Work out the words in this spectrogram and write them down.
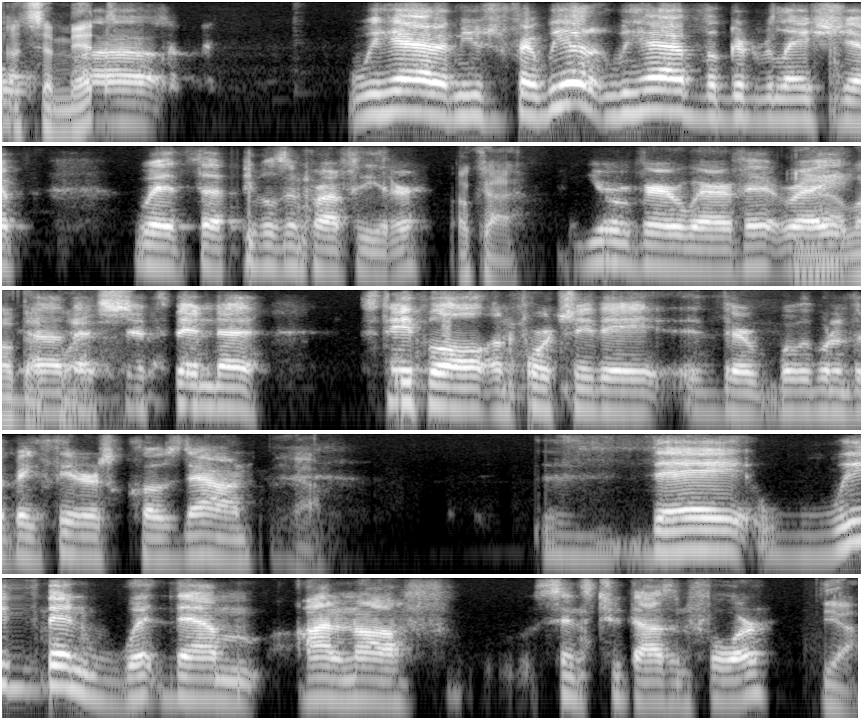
to s- submit? Uh, we had a mutual friend. We had we have a good relationship with uh, People's Improv Theater. okay. You're very aware of it, Yeah, I love that uh, place. That's, that's been a staple. Unfortunately, they they're one of the big theaters closed down. Yeah. They we've been with them on and off since 2004. Yeah.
